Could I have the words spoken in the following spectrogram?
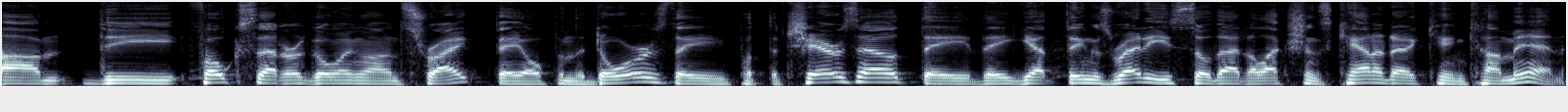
Um, the folks that are going on strike, they open the doors, they put the chairs out, they they get things ready so that Elections Canada can come in.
